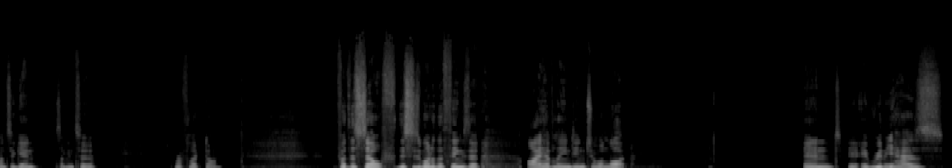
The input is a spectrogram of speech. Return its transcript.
Once again, something to reflect on. For the self, this is one of the things that I have leaned into a lot and it, it really has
